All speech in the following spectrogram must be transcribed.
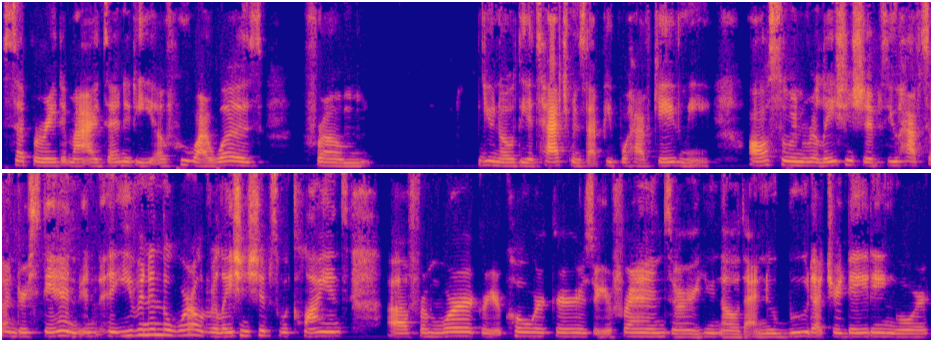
separated my identity of who I was from you know the attachments that people have gave me. Also in relationships you have to understand and even in the world relationships with clients uh, from work or your coworkers or your friends or you know that new boo that you're dating or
